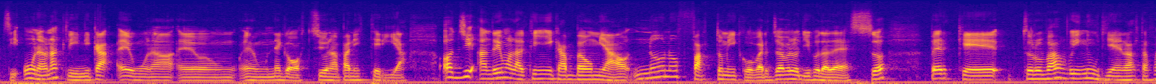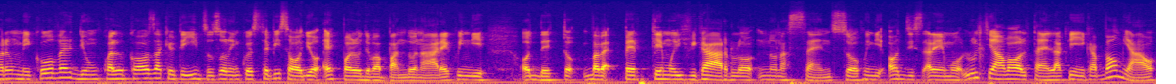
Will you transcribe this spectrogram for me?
Sì, una è una clinica e una è un, è un, negozio, una panetteria. Oggi andremo alla clinica Baumiao. Non ho fatto makeover, già ve lo dico da adesso perché trovavo inutile in realtà fare un makeover di un qualcosa che utilizzo solo in questo episodio e poi lo devo abbandonare. Quindi ho detto vabbè perché modificarlo non ha senso. Quindi oggi saremo l'ultima volta nella clinica Baumiao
